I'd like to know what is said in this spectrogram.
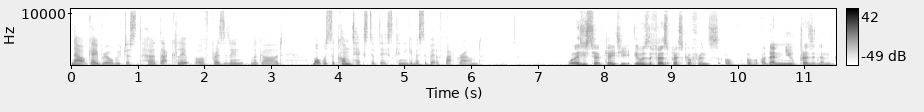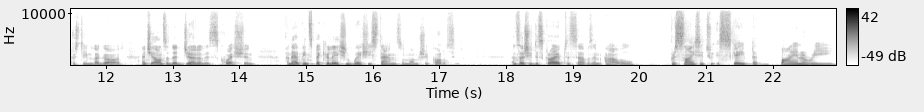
Now, Gabriel, we've just heard that clip of President Lagarde. What was the context of this? Can you give us a bit of background? Well, as you said, Katie, it was the first press conference of, of our then new president, Christine Lagarde, and she answered that journalist's question, and there had been speculation where she stands on monetary policy. And so she described herself as an owl precisely to escape that binary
